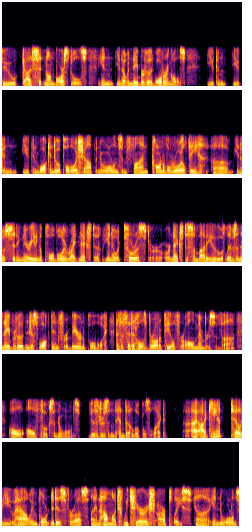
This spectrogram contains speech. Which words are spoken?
to guys sitting on bar stools in you know in neighborhood watering holes you can you can you can walk into a po' boy shop in New Orleans and find carnival royalty, uh, you know, sitting there eating a po' boy right next to you know a tourist or or next to somebody who lives in the neighborhood and just walked in for a beer and a po' boy. As I said, it holds broad appeal for all members of uh, all all folks in New Orleans, visitors and, and uh, locals alike. I, I can't tell you how important it is for us and how much we cherish our place uh, in New Orleans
